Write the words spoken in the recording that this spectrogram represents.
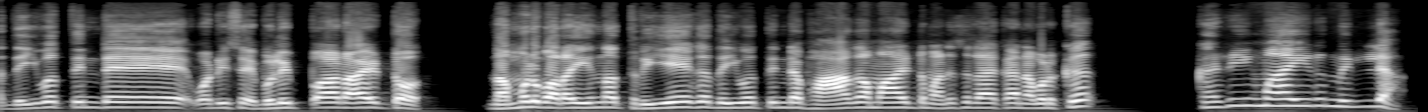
ദൈവത്തിന്റെ വടീസെ വെളിപ്പാടായിട്ടോ നമ്മൾ പറയുന്ന ത്രിയേക ദൈവത്തിന്റെ ഭാഗമായിട്ട് മനസ്സിലാക്കാൻ അവർക്ക് കഴിയുമായിരുന്നില്ല.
